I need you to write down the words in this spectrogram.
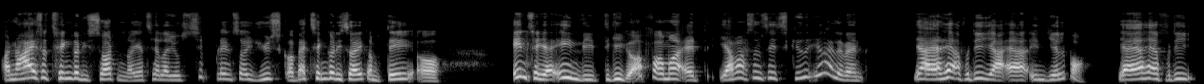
Og nej, så tænker de sådan, og jeg taler jo simpelthen så jysk, og hvad tænker de så ikke om det? Og indtil jeg egentlig, det gik op for mig, at jeg var sådan set skide irrelevant. Jeg er her, fordi jeg er en hjælper. Jeg er her, fordi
